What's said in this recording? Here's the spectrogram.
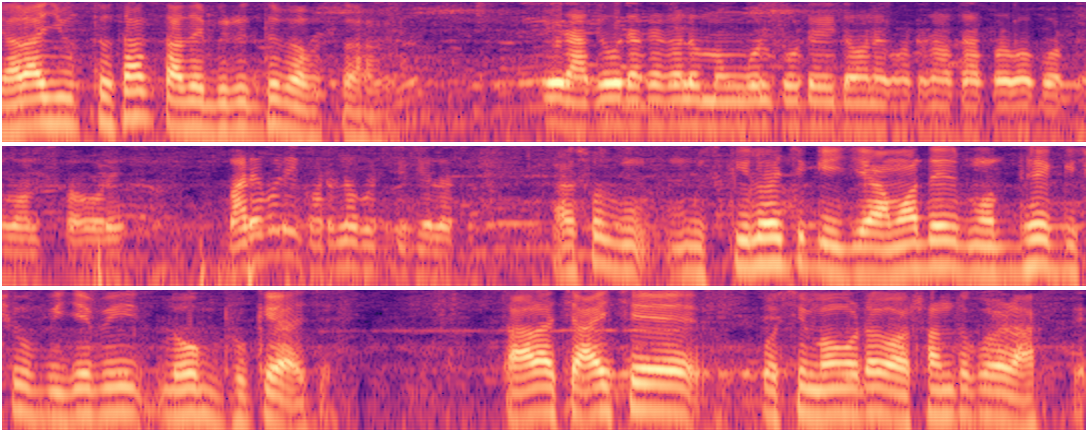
যারা যুক্ত থাক তাদের বিরুদ্ধে ব্যবস্থা হবে। এর আগেও দেখা গেল মঙ্গলকোটে এই ধরনের ঘটনা তারপর আবার বর্ধমান শহরে। বারে বারে ঘটনা ঘটছে জেলাতে। আসল মুশকিল হয়েছে কি যে আমাদের মধ্যে কিছু বিজেপি লোক ঢুকে আছে। তারা চাইছে পশ্চিমবঙ্গটাকে অশান্ত করে রাখতে।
